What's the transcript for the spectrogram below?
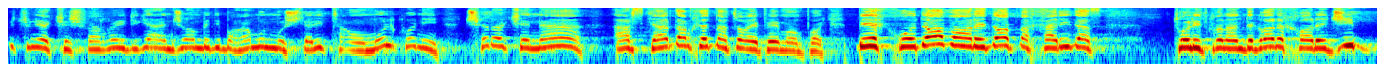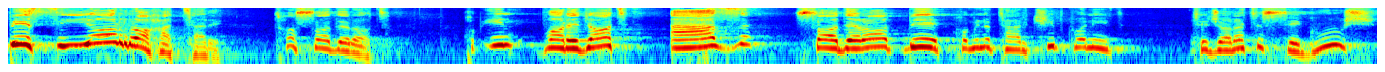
می‌تونی از کشورهای دیگه انجام بدی با همون مشتری تعامل کنی. چرا که نه؟ عرض کردم خدمت آقای پیمان پاک به خدا واردات و خرید از تولید کنندگان خارجی بسیار راحت تره تا صادرات. خب این واردات از صادرات به خب اینو ترکیب کنید. تجارت سگوش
